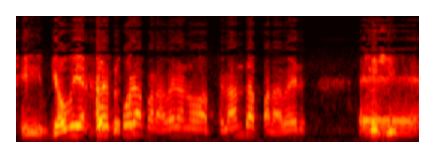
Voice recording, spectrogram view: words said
Sí, yo viajaré fuera para ver a Nueva Zelanda, para ver... Sí, sí. eh,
